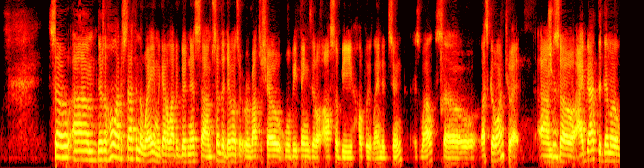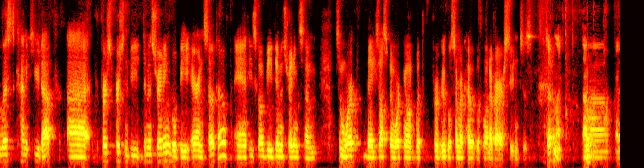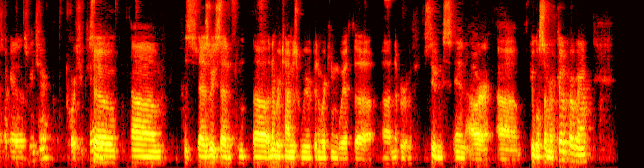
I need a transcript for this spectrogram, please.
So um, there's a whole lot of stuff in the way, and we got a lot of goodness. Um, some of the demos that we're about to show will be things that'll also be hopefully landed soon as well. So let's go on to it. Um, sure. So I've got the demo list kind of queued up. Uh, the first person to be demonstrating will be Aaron Soto, and he's going to be demonstrating some some work that he's also been working on with for Google Summer Code with one of our students. Definitely. Uh, can I talk a screen share? Of course you can. So um, as, as we've said uh, a number of times, we've been working with uh, a number of students in our um, Google Summer of Code program.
